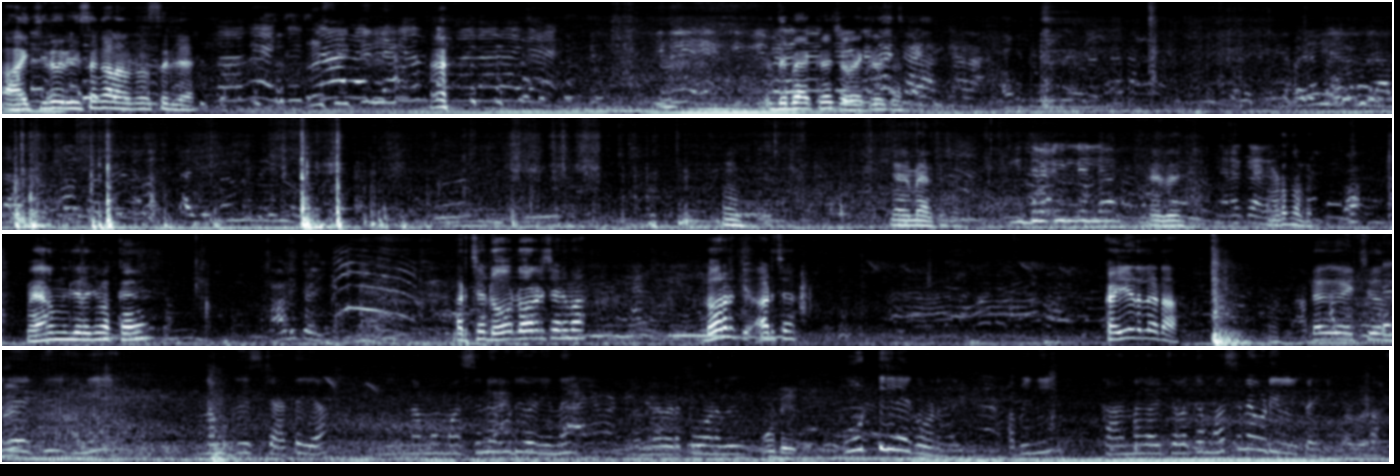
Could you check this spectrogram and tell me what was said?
ആഴ്ചയിൽ ഒരു ദിവസം കളർ ഡ്രസ് ഇല്ലേ ഇത് ബാക്കിൽ വെച്ചോ ബാക്കിൽ വെച്ചോ. ഉം. ഞാൻ മേലത്തെ ഏത്? അവിടെ നിന്നുണ്ട് വേറെ ഒന്നും ഇല്ലല്ലോ വെക്കാൻ അടിച്ച ഡോർ ഡോർ അടിച്ചാണിമാ ഡോർ അടിച്ച. കൈയിടല്ലേട്ടാ ഫുഡൊക്കെ കഴിച്ചു വന്ന്. ഇനി നമുക്ക് സ്റ്റാർട്ട് ചെയ്യാം. ഇനി നമ്മ മസനഗുടി വഴിയാണ് നമ്മൾ എവിടെ പോണത്? ഊട്ടിയിലേക്ക് പോണത്. അപ്പൊ ഇനി കാണുന്ന കാഴ്ചകളൊക്കെ മസനഗുഡിയിലേക്കായിരിക്കും വാ.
